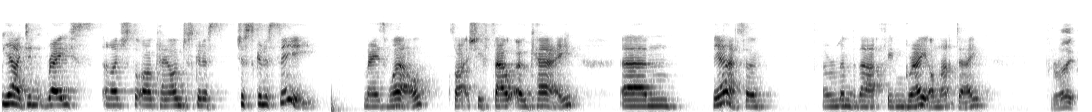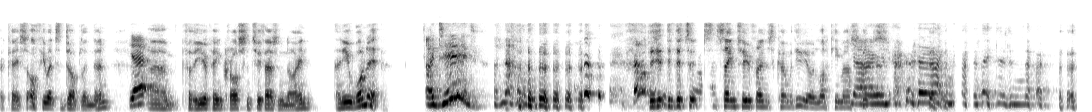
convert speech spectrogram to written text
yeah, I didn't race, and I just thought, okay, I'm just gonna just gonna see. May as well, because I actually felt okay. Um, yeah, so I remember that feeling great on that day. Great. Okay, so off you went to Dublin then. Yeah. Um, for the European Cross in 2009, and you won it. I did. Did, you, did the t- same two friends come with you? Your lucky No, mascots? no, no, no, they didn't know.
